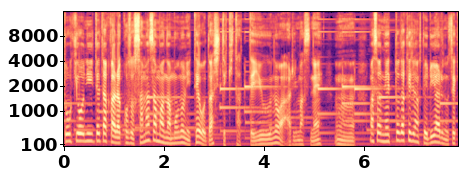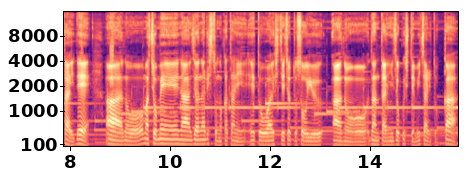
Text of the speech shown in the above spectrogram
東京に出たからこそ様々なものに手を出してきたっていうのはありますね。うん。まあ、それはネットだけじゃなくてリアルの世界で、あの、まあ、著名なジャーナリストの方に、えっ、ー、と、お会いして、ちょっとそういう、あの、団体に属してみたりとか、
